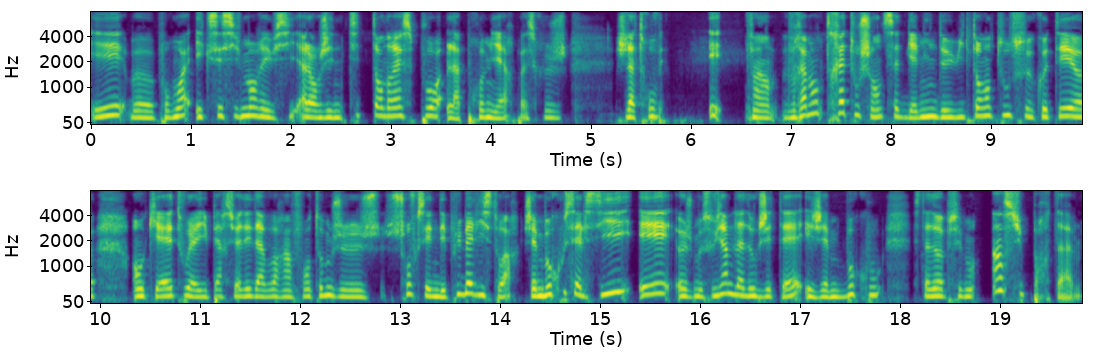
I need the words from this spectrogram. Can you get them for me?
est euh, pour moi excessivement réussie. Alors j'ai une petite tendresse pour la première, parce que je, je la trouve enfin, vraiment très touchante, cette gamine de 8 ans, tout ce côté euh, enquête où elle est persuadée d'avoir un fantôme. Je, je- je trouve que c'est une des plus belles histoires. J'aime beaucoup celle-ci et euh, je me souviens de l'ado que j'étais et j'aime beaucoup cet ado absolument insupportable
